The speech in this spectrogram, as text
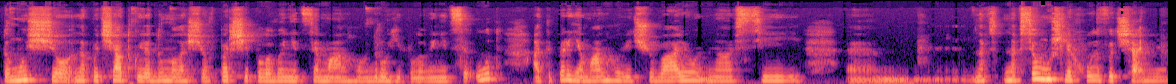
Тому що на початку я думала, що в першій половині це манго, в другій половині це ут, а тепер я манго відчуваю на всій, ем, на, всьому шляху звучання.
